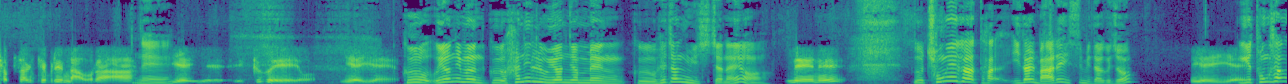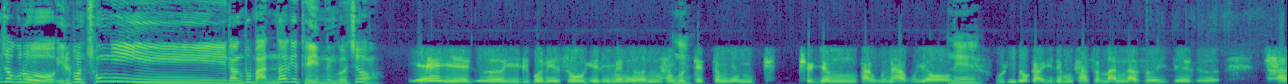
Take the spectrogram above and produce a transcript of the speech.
협상 테이블에 나오라. 네. 예, 예. 그거예요. 예, 예. 그 의원님은 그 한일 의원연맹 그 회장님이시잖아요. 네, 네. 그 총회가 다 이달 말에 있습니다. 그죠? 예, 예. 이게 통상적으로 일본 총리랑도 만나게 돼 있는 거죠? 예, 예. 그 일본에서 오게 되면은 한국 네. 대통령 표경 방문하고요. 네. 우리도 가게 되면 가서 만나서 이제 그 차,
